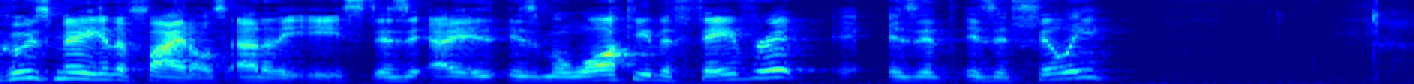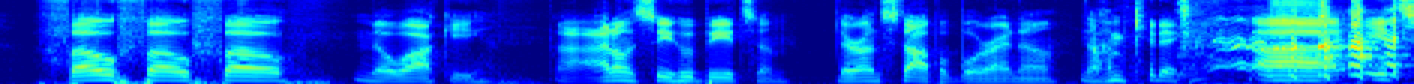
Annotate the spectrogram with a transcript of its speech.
who's making the finals out of the East? Is it is Milwaukee the favorite? Is it is it Philly? Faux faux faux Milwaukee. I don't see who beats them. They're unstoppable right now. No, I'm kidding. Uh,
